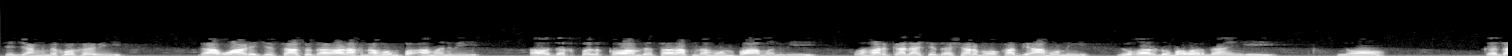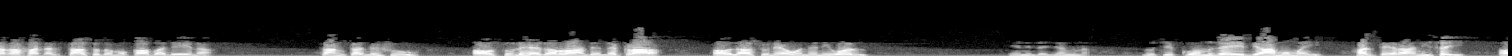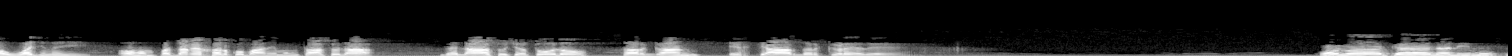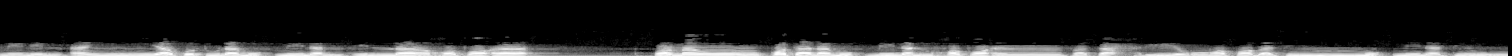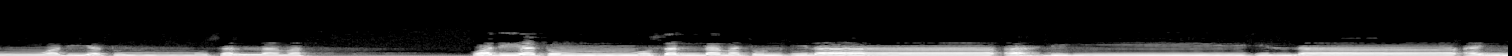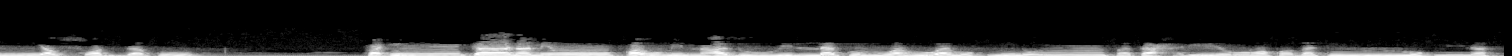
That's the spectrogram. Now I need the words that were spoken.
چې جنگ نه خوښوي دا غواړي چې تاسو د غړخ نه هم په امن وي او د خپل قوم د طرف نه هم په امن وي. او هر کله چې د شر موقع بیا مومي نو غردو به وردانګي. نو که دغه خلک تاسو د مقابلې نه څنګه ته نشو او صلح در وړاندې نکړه او لاسونه وننیول یعنی د جنگ نه نو چې کوم ځای بیا مومي خل تیرانی سي او وجنه او هم په دغه خلکو باندې مونږ تاسو لا د لاسو چتولو سرګن اختیار درکړی دی. وما كان لمؤمن أن يقتل مؤمنا إلا خطأ. ومن قتل مؤمنا خطأ فتحرير رقبة مؤمنة ودية مسلمة. ودية مسلمة إلى أهله إِلَّا أَن يَصَّدَّقُوا فَإِن كَانَ مِن قَوْمٍ عَدُوٍّ لَّكُمْ وَهُوَ مُؤْمِنٌ فَتَحْرِيرُ رَقَبَةٍ مُؤْمِنَةٍ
